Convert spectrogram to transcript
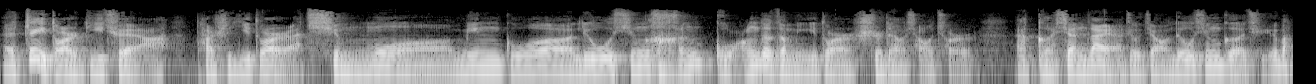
哎，这段的确啊，它是一段啊清末民国流行很广的这么一段石调小曲儿。啊，搁现在啊就叫流行歌曲吧。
